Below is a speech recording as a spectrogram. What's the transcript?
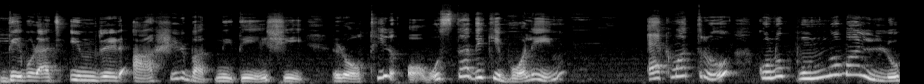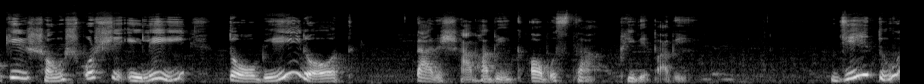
দেবরাজ ইন্দ্রের আশীর্বাদ নিতে এসে রথের অবস্থা দেখে বলেন, একমাত্র কোনো পুণ্যবান লোকের সংস্পর্শে এলেই তবেই রথ তার স্বাভাবিক অবস্থা ফিরে পাবে। যেহেতু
